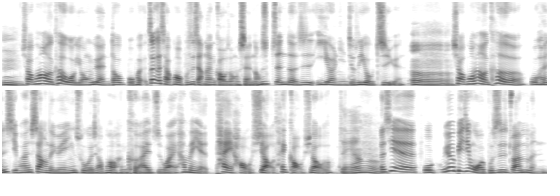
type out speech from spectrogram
嗯，小朋友的课我永远都不会。这个小朋友不是讲那个高中生哦，是真的是一二年就是幼稚园。嗯，小朋友的课我很喜欢上的原因，除了小朋友很可爱之外，他们也太好笑、太搞笑了。怎样？而且我因为毕竟我不是专门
